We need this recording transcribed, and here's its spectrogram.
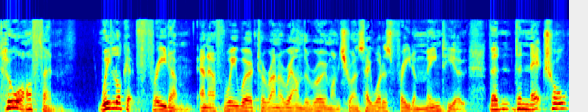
too often we look at freedom, and if we were to run around the room, I'm sure, and say, What does freedom mean to you? The, the natural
